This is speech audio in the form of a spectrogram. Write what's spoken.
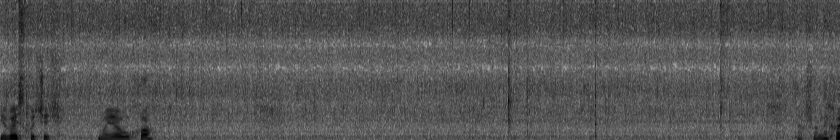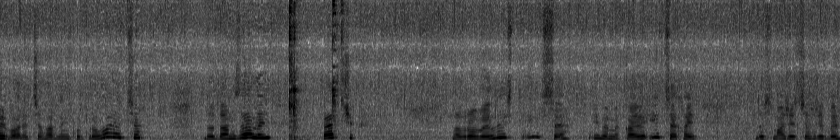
і вискочить моя уха. Так що нехай вариться, гарненько провариться. Додам зелень, перчик, лавровий лист і все. І вимикаю. І це хай досмажаться гриби.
